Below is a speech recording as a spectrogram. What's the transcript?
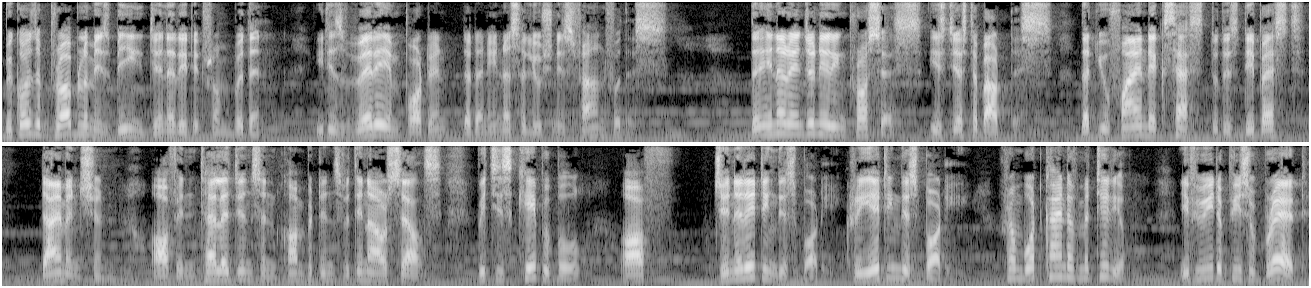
Because the problem is being generated from within, it is very important that an inner solution is found for this. The inner engineering process is just about this that you find access to this deepest dimension of intelligence and competence within ourselves, which is capable of generating this body, creating this body from what kind of material? If you eat a piece of bread,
